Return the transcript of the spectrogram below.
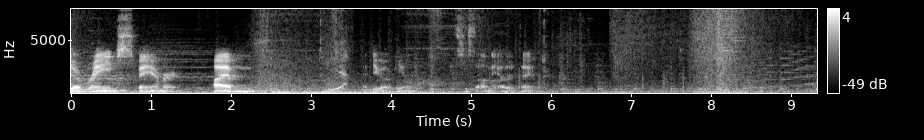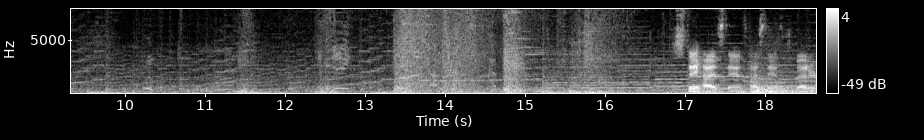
a range spammer. I have I do have healing. It's just on the other thing. Stay high stance. High stance is better.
